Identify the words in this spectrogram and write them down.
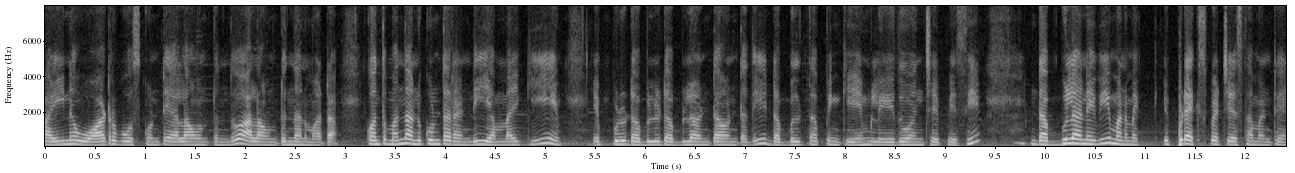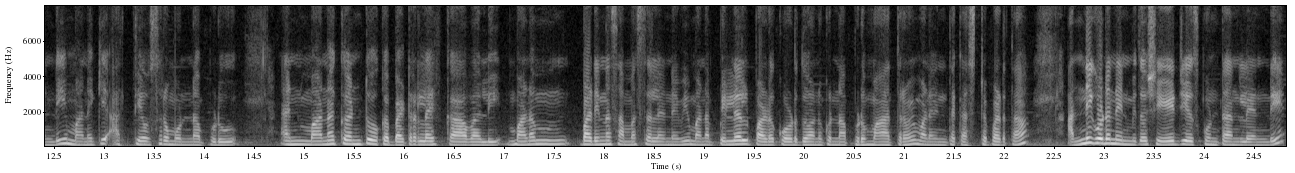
పైన వాటర్ పోసుకుంటే ఎలా ఉంటుందో అలా ఉంటుందన్నమాట. కొంతమంది అనుకుంటారండి ఈ అమ్మాయికి ఎప్పుడు డబ్బులు డబ్బులు అంటూ ఉంటుంది. డబ్బులు తప్ప ఇంకేం లేదు అని చెప్పేసి. డబ్బులు అనేవి మనం ఎక్- ఎప్పుడు ఎక్స్పెక్ట్ చేస్తామంటే అండి మనకి అత్యవసరం ఉన్నప్పుడు. అండ్ మనకంటూ ఒక బెటర్ లైఫ్ కావాలి. మనం పడిన సమస్యలు అనేవి మన పిల్లలు పడకూడదు అనుకున్నప్పుడు మాత్రమే మనం ఇంత కష్టపడతాం. అన్నీ కూడా నేను మీతో షేర్ చేసుకుంటానులేండి.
